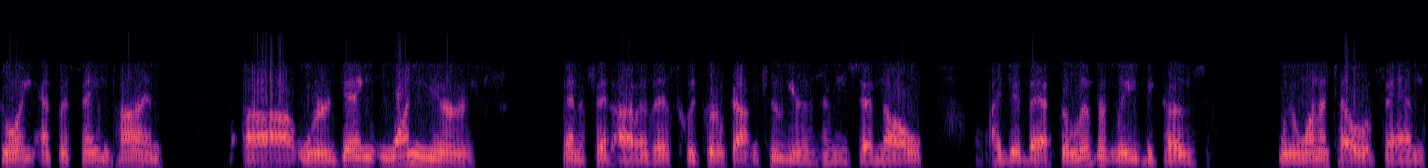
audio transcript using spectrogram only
going at the same time. Uh, we're getting one year's benefit out of this. We could have gotten two years. And he said, No, I did that deliberately because we want to tell the fans,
